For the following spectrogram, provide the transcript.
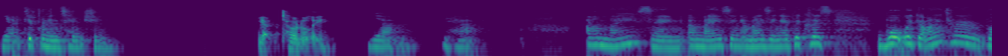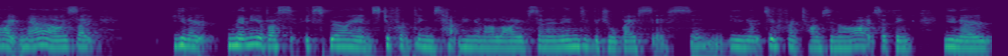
yeah different intention yep totally yeah yeah Amazing, amazing, amazing. Because what we're going through right now is like, you know, many of us experience different things happening in our lives on an individual basis and, you know, at different times in our lives. I think, you know,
